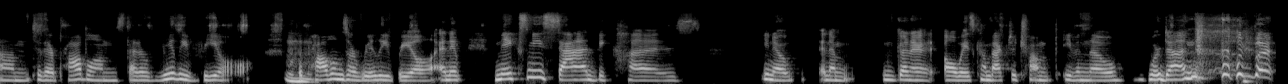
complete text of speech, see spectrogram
um, to their problems that are really real. Mm-hmm. The problems are really real. And it makes me sad because, you know, and I'm gonna always come back to Trump even though we're done. but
